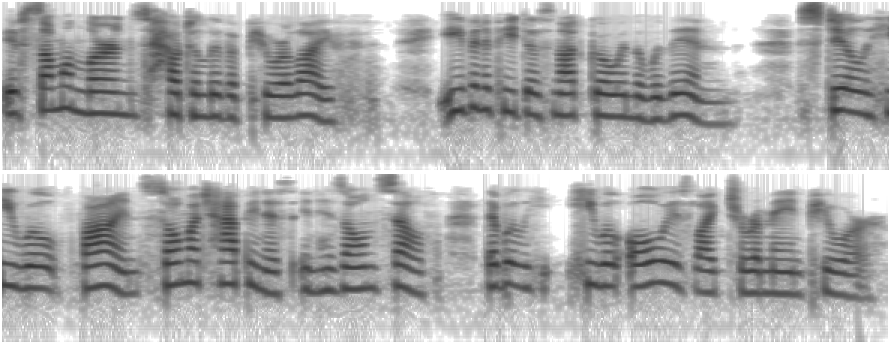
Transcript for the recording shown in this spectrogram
If someone learns how to live a pure life, even if he does not go in the within, still he will find so much happiness in his own self that will, he will always like to remain pure.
